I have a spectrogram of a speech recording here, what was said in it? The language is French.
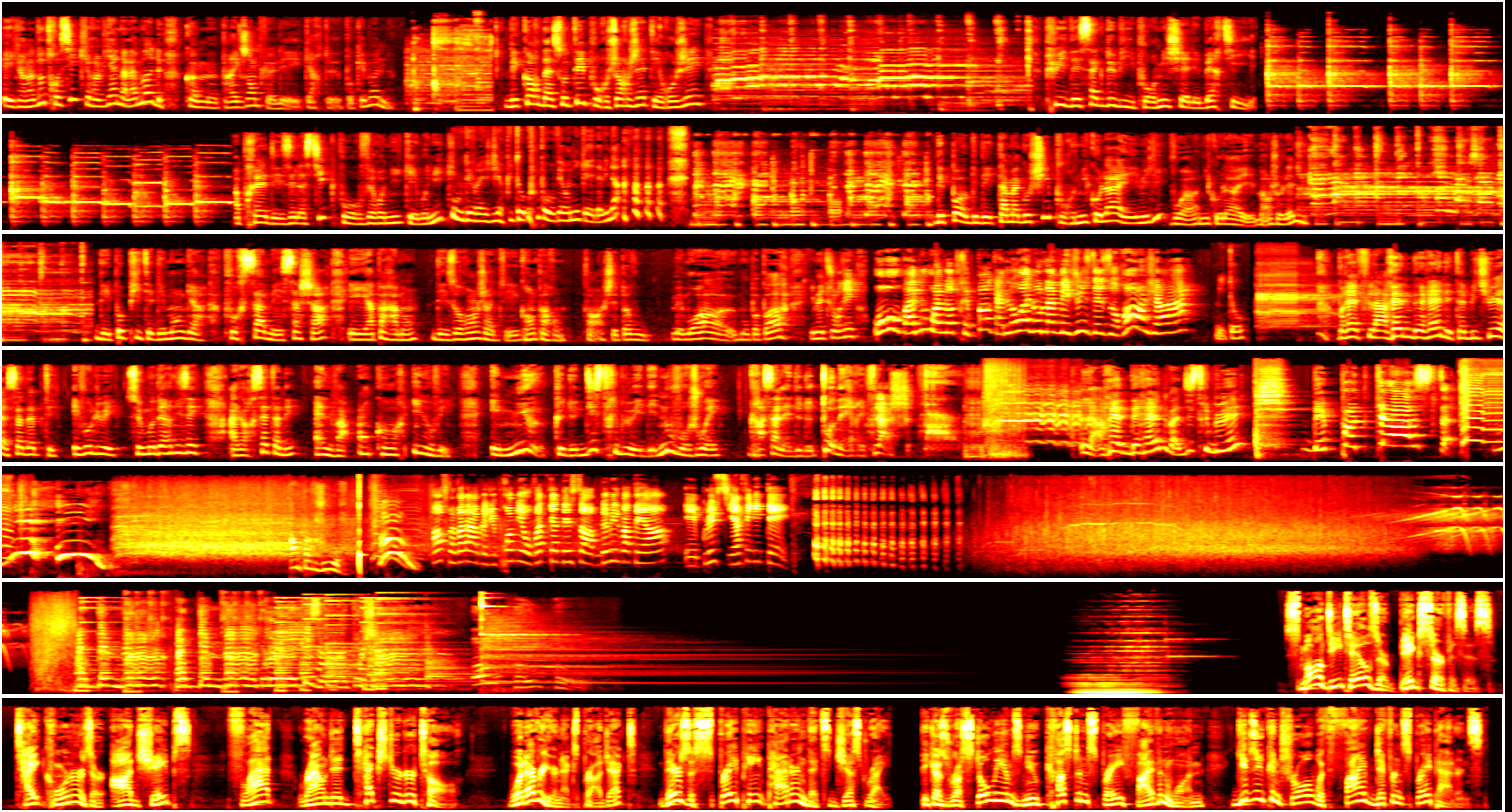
Et il y en a d'autres aussi qui reviennent à la mode, comme par exemple les cartes Pokémon. Des cordes à sauter pour Georgette et Roger. Puis des sacs de billes pour Michel et Bertille. Après des élastiques pour Véronique et Monique. Ou devrais-je dire plutôt pour Véronique et Davina Des POG et des Tamagotchi pour Nicolas et Émilie, voire Nicolas et Marjolaine. Des popites et des mangas pour Sam et Sacha, et apparemment des oranges à des grands-parents. Enfin, je sais pas vous, mais moi, euh, mon papa, il m'a toujours dit Oh, bah nous, à notre époque, à Noël, on avait juste des oranges, hein Mytho. Bref, la reine des reines est habituée à s'adapter, évoluer, se moderniser. Alors cette année, elle va encore innover. Et mieux que de distribuer des nouveaux jouets, grâce à l'aide de tonnerre et flash, la reine des reines va distribuer des podcasts Un par jour. Oh. Small details are big surfaces. Tight corners are odd shapes. Flat, rounded, textured, or tall. Whatever your next project, there's a spray paint pattern that's just right. Because Rust new Custom Spray 5 in 1 gives you control with five different spray patterns.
